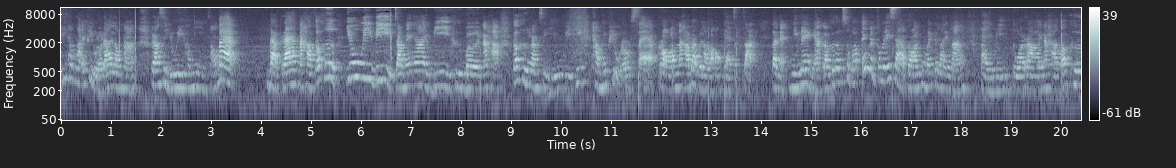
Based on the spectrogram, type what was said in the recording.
ที่ทำร้ายผิวเราได้แล้วนะ รังสี UV เขามีสองแบบ แบบแรกนะคะก็คือ UVB จำง่ายๆ B คือเบิร์นนะคะ ก็คือรังสี UV ที่ทำให้ผิวเราแสบร้อนนะคะ แบบเวลาเราออกแดดจัดๆ แต่เนี่ยมีเมฆอย่างเงี้ยเราก็จะรู้สึกว่าเอ๊ะมันก็ไม่ได้แสบร้อนคงไม่เป็นไรมั้ง แต่มีอีกตัวร้ายนะคะก็คือ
